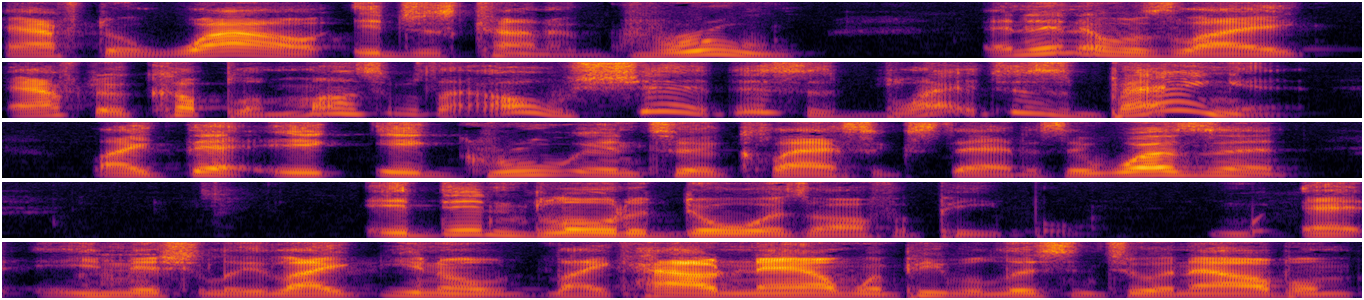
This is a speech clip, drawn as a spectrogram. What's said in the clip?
after a while, it just kind of grew and then it was like after a couple of months, it was like, oh shit, this is black, is banging like that. It it grew into a classic status. It wasn't, it didn't blow the doors off of people at initially, like you know, like how now when people listen to an album,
